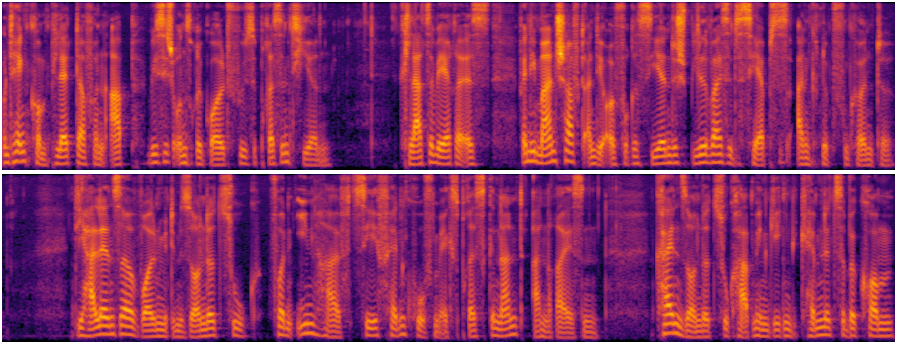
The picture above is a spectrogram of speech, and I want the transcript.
und hängt komplett davon ab, wie sich unsere Goldfüße präsentieren. Klasse wäre es, wenn die Mannschaft an die euphorisierende Spielweise des Herbstes anknüpfen könnte. Die Hallenser wollen mit dem Sonderzug, von ihnen HFC Fenkofen Express genannt, anreisen. Keinen Sonderzug haben hingegen die Chemnitzer bekommen,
